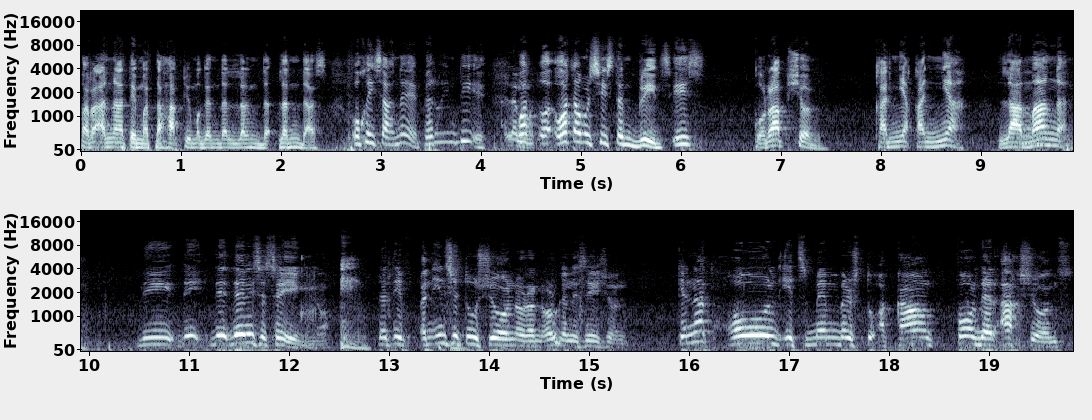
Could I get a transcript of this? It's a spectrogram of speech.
paraan natin matahak yung magandang landa- landas. Okay sana eh, pero hindi eh. What, what our system breeds is corruption, kanya-kanya, lamangan. The, the, the, there is a saying, no, that if an institution or an organization cannot hold its members to account for their actions,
